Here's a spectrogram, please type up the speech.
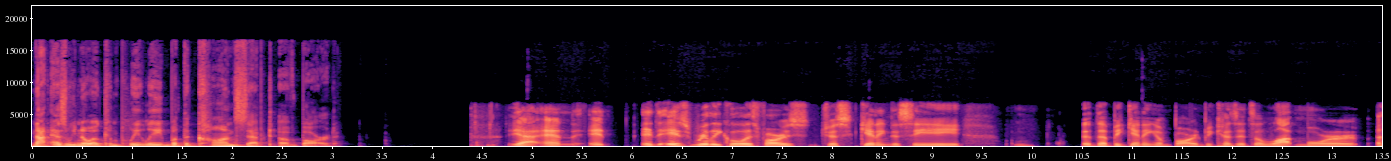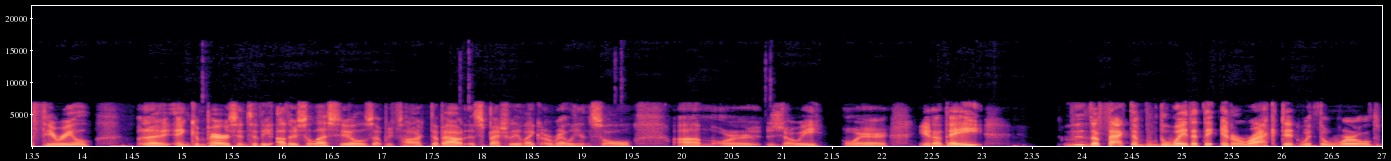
not as we know it completely, but the concept of Bard. Yeah, and it it is really cool as far as just getting to see the beginning of Bard because it's a lot more ethereal uh, in comparison to the other Celestials that we've talked about, especially like Aurelion Sol um, or Zoe, where you know they the fact of the way that they interacted with the world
